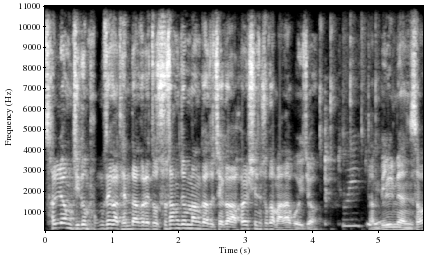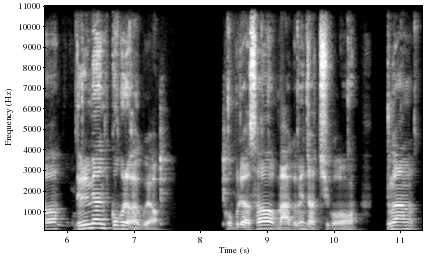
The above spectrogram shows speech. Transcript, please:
설령 지금 봉쇄가 된다 그래도 수상전만 가도 제가 훨씬 수가 많아 보이죠? 일단 밀면서 늘면 꼬부려 가고요. 꼬부려서 막으면 젖히고 중앙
